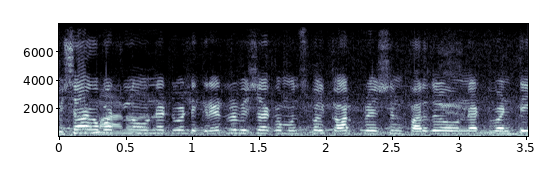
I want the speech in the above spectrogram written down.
విశాఖపట్నంలో ఉన్నటువంటి గ్రేటర్ విశాఖ మున్సిపల్ కార్పొరేషన్ పరిధిలో ఉన్నటువంటి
